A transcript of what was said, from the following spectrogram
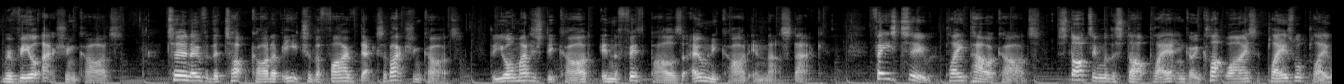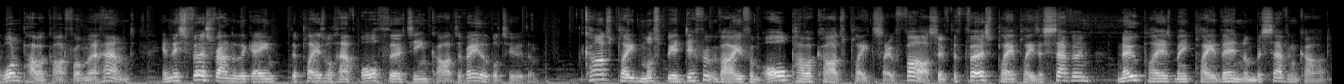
Reveal action cards. Turn over the top card of each of the 5 decks of action cards. The Your Majesty card in the 5th pile is the only card in that stack. Phase 2 Play power cards. Starting with the start player and going clockwise, players will play one power card from their hand. In this first round of the game, the players will have all 13 cards available to them. Cards played must be a different value from all power cards played so far, so if the first player plays a 7, no players may play their number 7 card.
